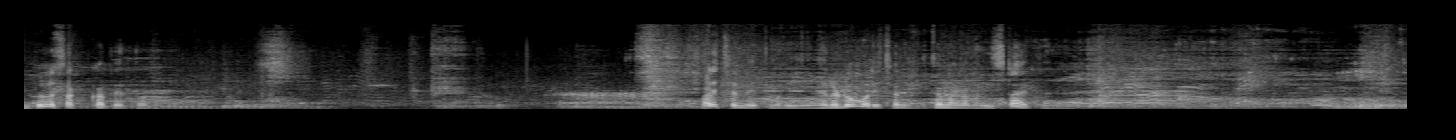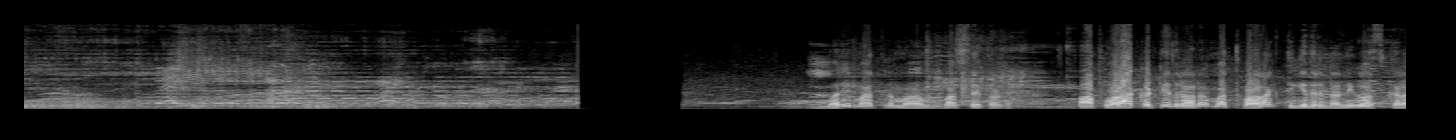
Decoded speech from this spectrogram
ಇದನ್ನು ಸಕ್ಕತ್ತೈತೆ ನೋಡ್ರಿ. ಮರಿ ಚೆಂದ ಐತೆ ಮರಿ. ಎರಡೂ ಮರಿ ಚೆಂದ ಚೆನ್ನಾಗದ ಇಷ್ಟ ಆಯ್ತು ನನಗೆ. ಮರಿ ಮಾತ್ರ ಮಸ್ತ್ ಐತೆ ನೋಡ್ರಿ. ಪಾಪ ಒಳಗೆ ಕಟ್ಟಿದ್ರು ಅವರು ಮತ್ತೆ ಒಳಗೆ ತೆಗಿದ್ರೆ ನನಗೋಸ್ಕರ.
